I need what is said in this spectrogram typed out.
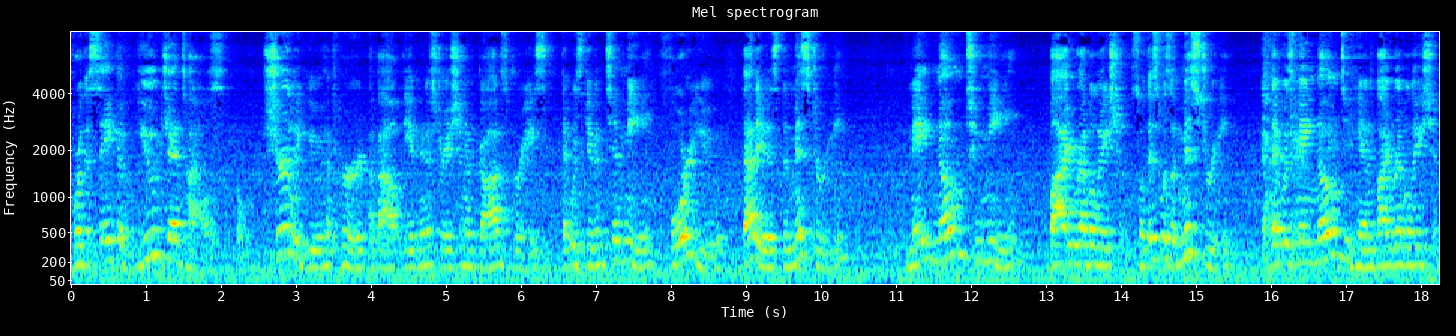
for the sake of you Gentiles, Surely you have heard about the administration of God's grace that was given to me for you, that is, the mystery made known to me by revelation. So this was a mystery that was made known to him by revelation.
